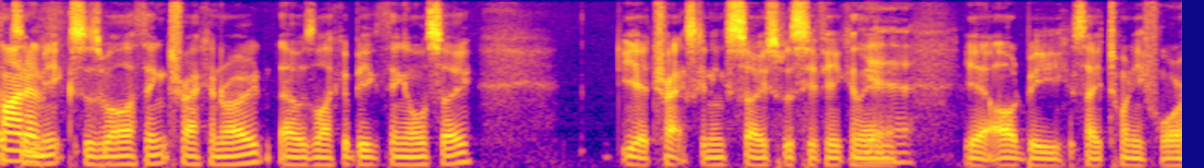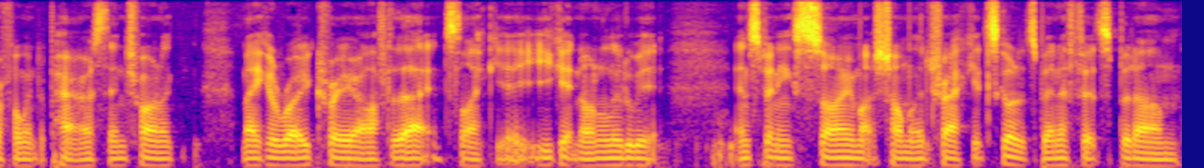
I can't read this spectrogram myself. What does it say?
kind to of mix as well. I think track and road that was like a big thing also. Yeah, track's getting so specific, and then yeah. yeah, I would be say 24 if I went to Paris. Then trying to make a road career after that, it's like yeah, you're getting on a little bit and spending so much time on the track. It's got its benefits, but um,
